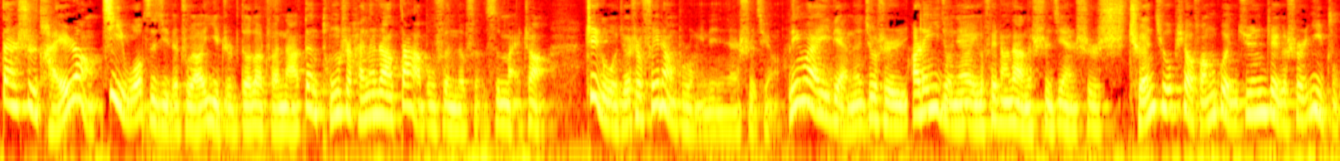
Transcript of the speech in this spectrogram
但是还让既我自己的主要意志得到传达，但同时还能让大部分的粉丝买账。这个我觉得是非常不容易的一件事情。另外一点呢，就是二零一九年有一个非常大的事件，是全球票房冠军这个事儿易主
